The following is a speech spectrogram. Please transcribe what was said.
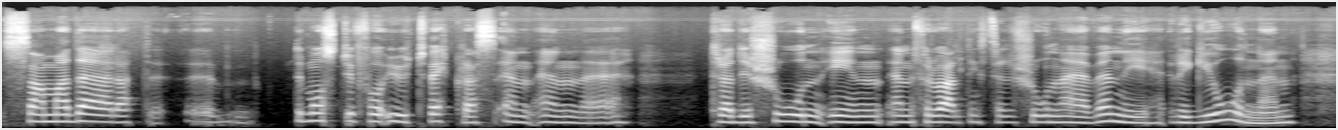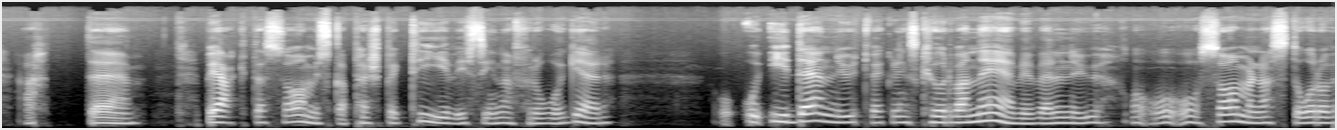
samma där att eh, det måste ju få utvecklas en, en eh, tradition, in, en förvaltningstradition även i regionen att eh, beakta samiska perspektiv i sina frågor. Och, i den utvecklingskurvan är vi väl nu. Och, och, och samerna står och,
